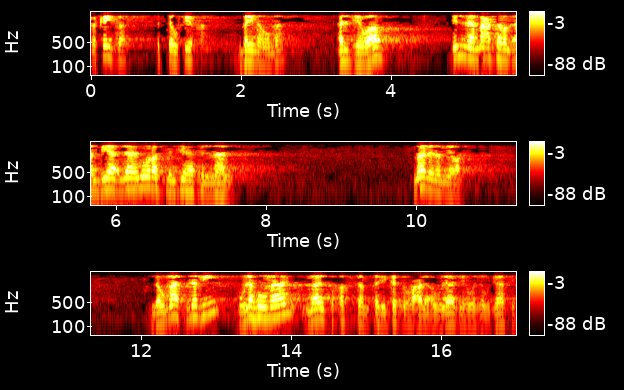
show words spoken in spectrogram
فكيف التوفيق بينهما؟ الجواب إن معشر الأنبياء لا نورث من جهة المال. ما لنا ميراث لو مات نبي وله مال لا تقسم تركته على أولاده وزوجاته.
